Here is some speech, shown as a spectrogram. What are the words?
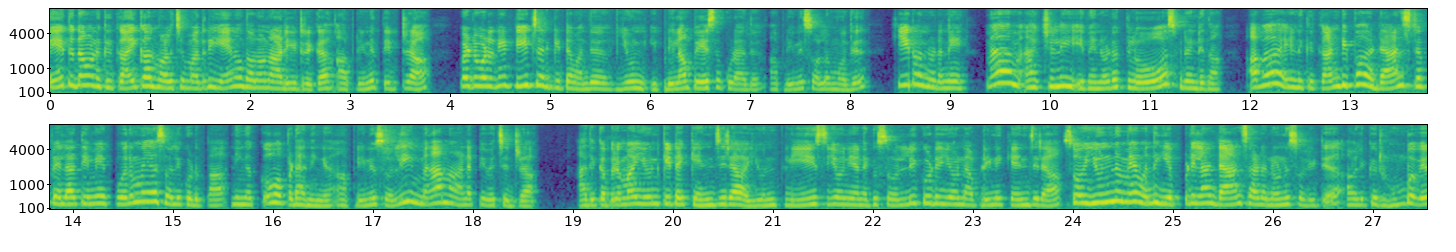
நேற்று தான் உனக்கு கை கால் முளைச்ச மாதிரி ஏனோ தானோன்னு ஆடிட்டு இருக்க அப்படின்னு திட்டுறா. பட் உடனே டீச்சர்கிட்ட வந்து யூன் இப்படிலாம் பேசக்கூடாது அப்படின்னு சொல்லும் போது ஹீரோன் உடனே மேம் ஆக்சுவலி இவ என்னோட க்ளோஸ் ஃப்ரெண்டு தான். அவள் எனக்கு கண்டிப்பாக டான்ஸ் ஸ்டெப் எல்லாத்தையுமே பொறுமையாக சொல்லி கொடுப்பா. நீங்கள் கோவப்படாதீங்க அப்படின்னு சொல்லி மேம் அனுப்பி வச்சிடுறா. அதுக்கப்புறமா யூன் கிட்ட கெஞ்சிரா யூன் ப்ளீஸ் யூன் எனக்கு சொல்லி கொடு யூன் அப்படின்னு கெஞ்சிரா ஸோ யுன்னுமே வந்து எப்படிலாம் டான்ஸ் ஆடணும்னு சொல்லிட்டு அவளுக்கு ரொம்பவே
